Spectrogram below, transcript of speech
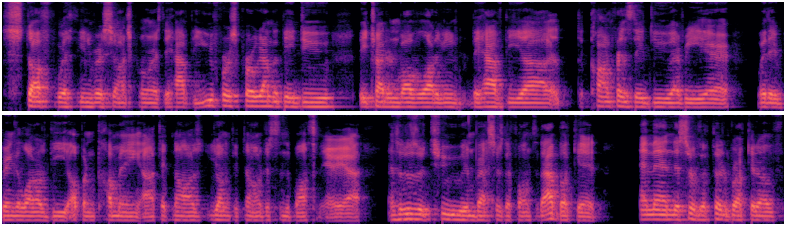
stuff with university entrepreneurs. They have the U First program that they do. They try to involve a lot of. They have the uh, the conference they do every year where they bring a lot of the up and coming uh, technology young technologists in the Boston area. And so those are two investors that fall into that bucket. And then there's sort of the third bucket of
